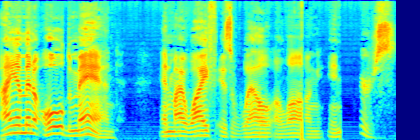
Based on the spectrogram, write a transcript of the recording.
I am an old man, and my wife is well along in years.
